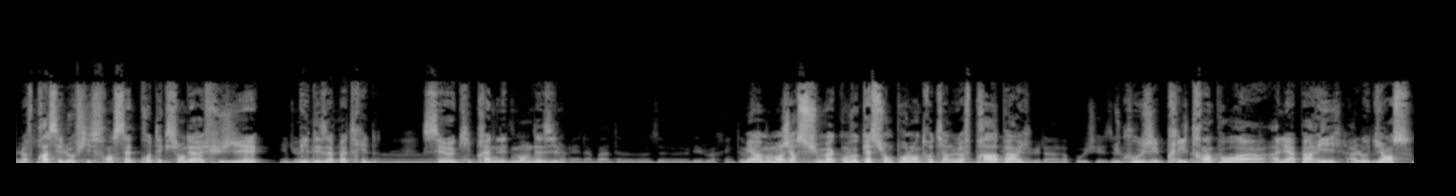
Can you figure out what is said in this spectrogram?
L'OFPRA, c'est l'Office français de protection des réfugiés et des apatrides. C'est eux qui prennent les demandes d'asile. Mais à un moment, j'ai reçu ma convocation pour l'entretien de l'OFPRA à Paris. Du coup, j'ai pris le train pour euh, aller à Paris, à l'audience.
